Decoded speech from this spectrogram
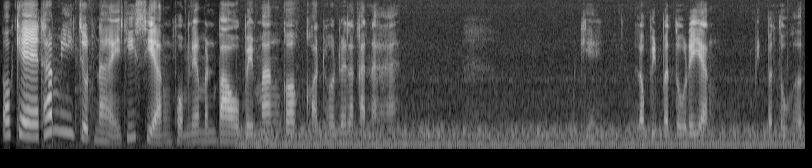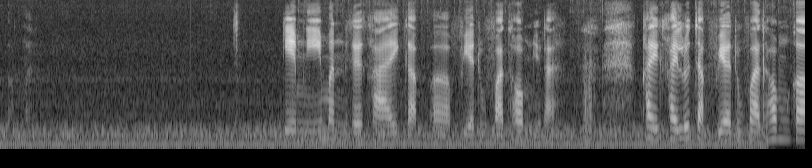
โอเค ถ้ามีจุดไหนที่เสียงผมเนี่ยมันเบาไปมั่งก็ขอโทษด้วยแล้วกันนะฮะ โอเค เราปิดประตูได้ยัง ปิดประตูเหอะมา เกมนี้มันคล้ายๆ กับเอ่อ Fear to Fathom อยู่นะ ใครใครรู้จัก Fear to Fathom ก็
